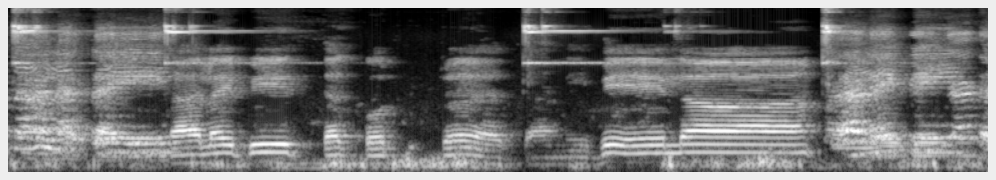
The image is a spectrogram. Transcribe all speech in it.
தலத்தை. தலைப்பித்த கொற்ற தனி வேலா தலைப்பித்த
